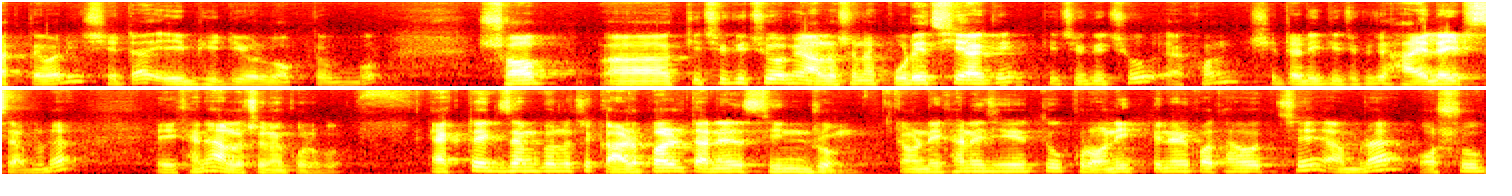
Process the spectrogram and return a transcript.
রাখতে পারি, সেটা এই ভিডিওর বক্তব্য। সব কিছু কিছু আমি আলোচনা করেছি আগে, কিছু কিছু এখন সেটারই কিছু কিছু হাইলাইটস আমরা এখানে আলোচনা করব। একটা এক্সাম্পল হচ্ছে কার্পাল টানেল সিনড্রোম কারণ এখানে যেহেতু ক্রনিক পেনের কথা হচ্ছে, আমরা অসুখ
